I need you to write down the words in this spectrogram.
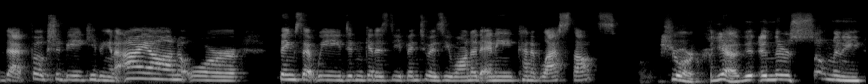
that folks should be keeping an eye on, or things that we didn't get as deep into as you wanted? Any kind of last thoughts? Sure. Yeah, and there's so many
